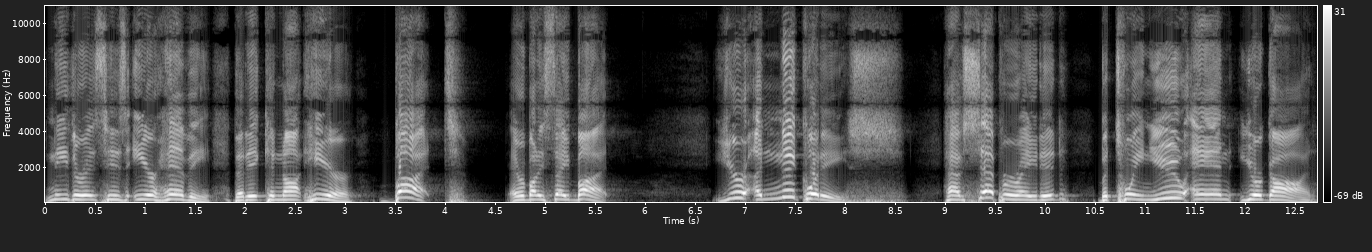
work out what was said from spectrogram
neither is his ear heavy that it cannot hear. But, everybody say, but, your iniquities have separated between you and your God,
